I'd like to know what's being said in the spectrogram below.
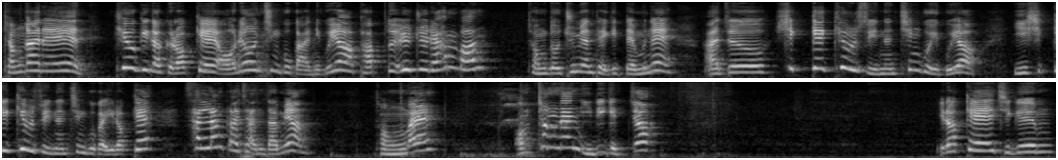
정갈은 키우기가 그렇게 어려운 친구가 아니고요. 밥도 일주일에 한 번 정도 주면 되기 때문에 아주 쉽게 키울 수 있는 친구이고요. 이 쉽게 키울 수 있는 친구가 이렇게 산란까지 한다면 정말 엄청난 일이겠죠? 이렇게 지금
